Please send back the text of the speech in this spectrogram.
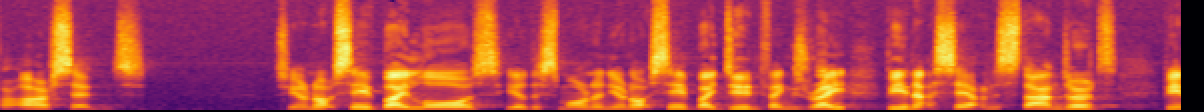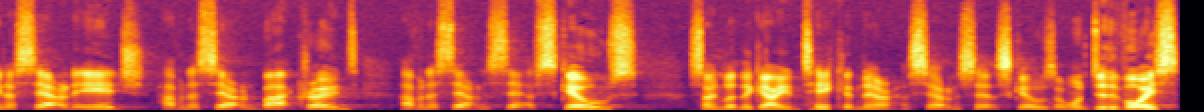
for our sins. So you're not saved by laws here this morning. You're not saved by doing things right, being at a certain standard, being a certain age, having a certain background, having a certain set of skills sound like the guy in Taken there, a certain set of skills. I won't do the voice.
